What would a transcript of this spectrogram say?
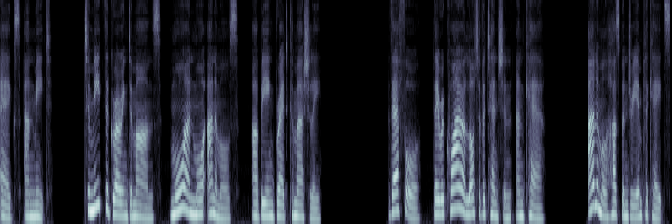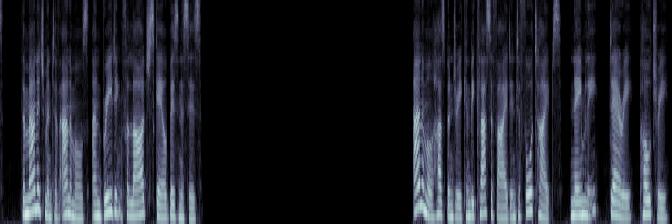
eggs, and meat. To meet the growing demands, more and more animals are being bred commercially. Therefore, they require a lot of attention and care. Animal husbandry implicates the management of animals and breeding for large scale businesses. Animal husbandry can be classified into four types, namely, dairy, poultry,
